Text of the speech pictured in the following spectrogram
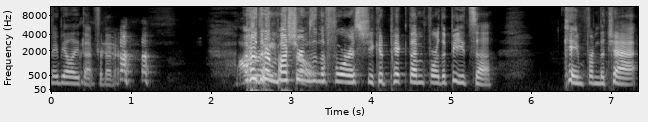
Maybe I'll eat that for dinner. Are there mushrooms so- in the forest? She could pick them for the pizza. Came from the chat.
